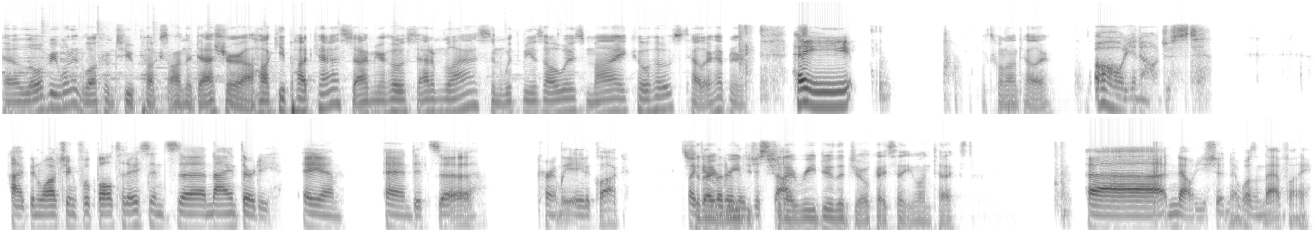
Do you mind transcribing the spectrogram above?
Hello, everyone, and welcome to Pucks on the Dasher, a hockey podcast. I'm your host, Adam Glass, and with me, as always, my co host, Tyler Hebner. Hey. What's going on, Tyler? Oh, you know, just I've been watching football today since uh, 9:30 a.m. and it's uh, currently eight o'clock. Like should I, I just should I redo the joke I sent you on text? Uh, no, you shouldn't. It wasn't that funny.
